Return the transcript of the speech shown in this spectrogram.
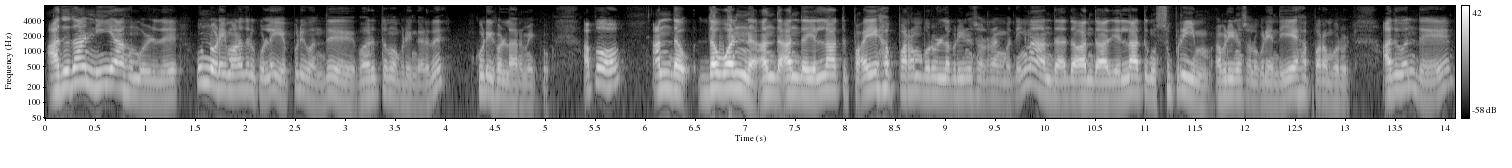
அதுதான் நீ ஆகும் பொழுது உன்னுடைய மனதிற்குள்ளே எப்படி வந்து வருத்தம் அப்படிங்கிறது குடிகொள்ள ஆரம்பிக்கும். அப்போது அந்த த ஒன் அந்த அந்த எல்லாத்து ஏக பரம்பொருள் அப்படின்னு சொல்கிறாங்க பார்த்தீங்கன்னா அந்த அது- அந்த அது எல்லாத்துக்கும் சுப்ரீம் அப்படின்னு சொல்லக்கூடிய அந்த ஏக பரம்பொருள். அது வந்து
